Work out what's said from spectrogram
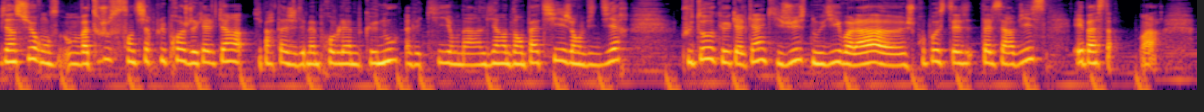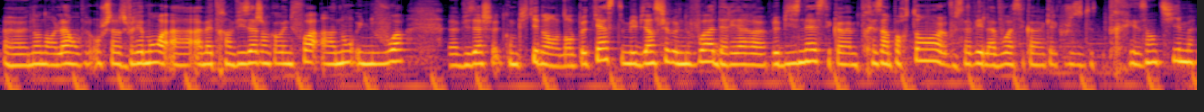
Bien sûr, on, on, va toujours se sentir plus proche de quelqu'un qui partage les mêmes problèmes que nous, avec qui on a un lien d'empathie, j'ai envie de dire plutôt que quelqu'un qui juste nous dit voilà, euh, je propose tel, service et basta. Voilà. Euh, non, non, là, on, cherche vraiment à, mettre un visage, encore une fois, un nom, une voix. Un visage, ça va être compliqué dans, le podcast, mais bien sûr, une voix derrière euh, le business, c'est quand même très important. Vous savez, la voix, c'est quand même quelque chose de très intime.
